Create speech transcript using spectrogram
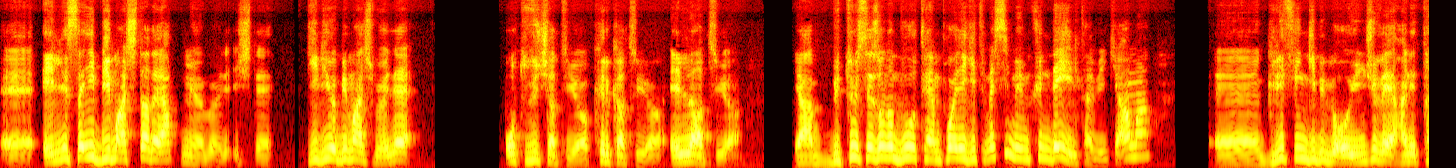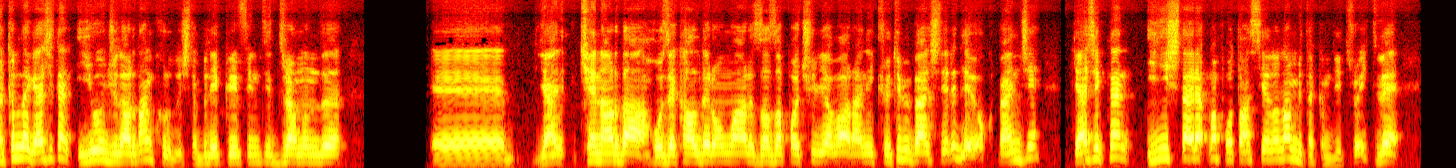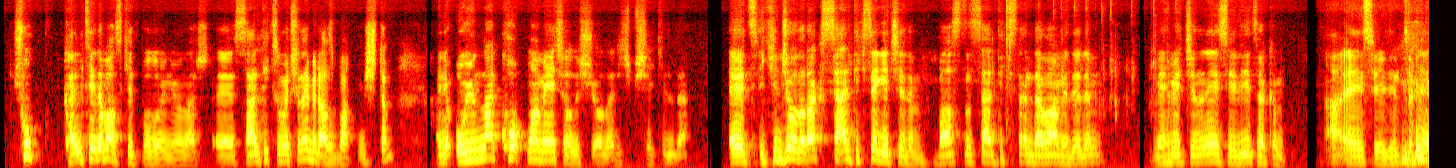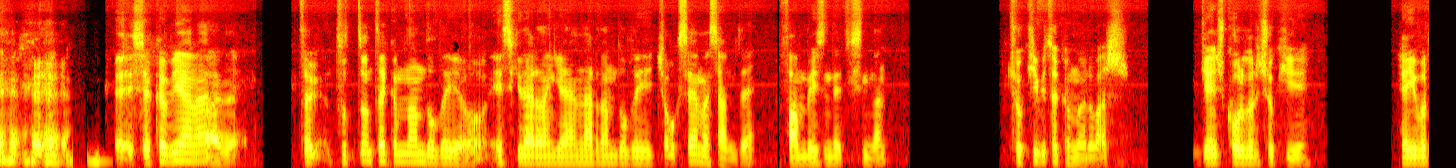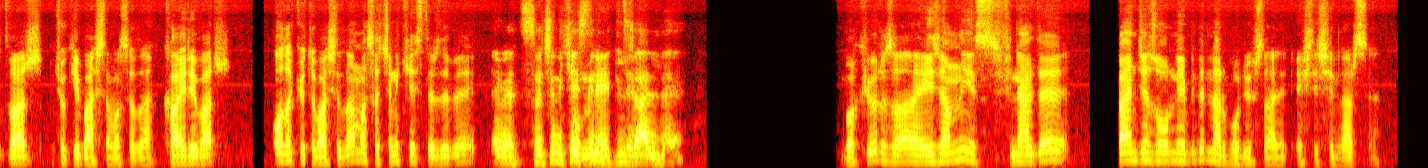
e, 50 sayı bir maçta da yapmıyor böyle işte. Gidiyor bir maç böyle 33 atıyor, 40 atıyor, 50 atıyor. Ya bütün sezonu bu tempo ile gitmesi mümkün değil tabii ki ama e, Griffin gibi bir oyuncu ve hani takım da gerçekten iyi oyunculardan kuruldu. İşte Black Griffin'ti, Drummond'ı, e, yani kenarda Jose Calderon var, Zaza Pachulia var. Hani kötü bir benchleri de yok. Bence gerçekten iyi işler yapma potansiyeli olan bir takım Detroit ve çok kaliteli basketbol oynuyorlar. E, Celtics maçına biraz bakmıştım. Hani oyundan kopmamaya çalışıyorlar hiçbir şekilde. Evet ikinci olarak Celtics'e geçelim. Boston Celtics'ten devam edelim. Mehmetcan'ın en sevdiği takım. Ha, en sevdiğim takım. e, şaka bir yana Tabii. Ta- tuttuğum takımdan dolayı o eskilerden gelenlerden dolayı çok sevmesem de fanbase'in de etkisinden çok iyi bir takımları var. Genç korları çok iyi. Hayward var. Çok iyi başlamasa da. Kyrie var. O da kötü başladı ama saçını kestirdi bir. Evet saçını kestirip düzeldi. Bakıyoruz ha heyecanlıyız. Finalde bence zorlayabilirler Warriors'la eşleşirlerse.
